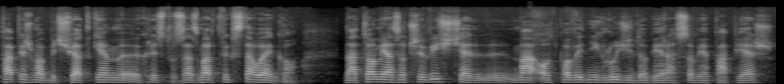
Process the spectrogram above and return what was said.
Papież ma być świadkiem e, Chrystusa zmartwychwstałego. Natomiast oczywiście e, ma odpowiednich ludzi, dobiera sobie papież.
